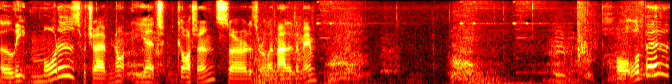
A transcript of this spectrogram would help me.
Elite mortars, which I have not yet gotten, so it doesn't really matter to me. Polar bear?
